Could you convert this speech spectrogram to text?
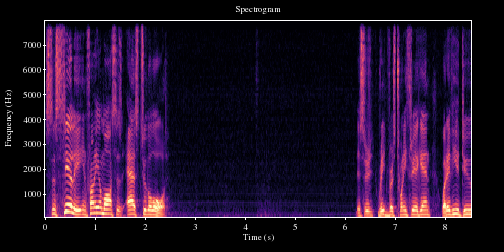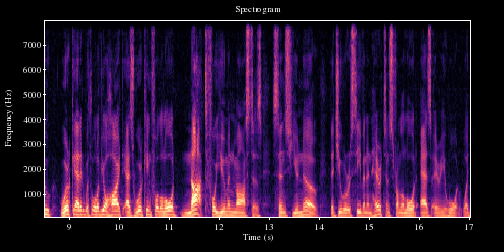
sincerely in front of your masters as to the Lord. Let's read verse 23 again. Whatever you do, work at it with all of your heart as working for the Lord, not for human masters, since you know that you will receive an inheritance from the Lord as a reward. What,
